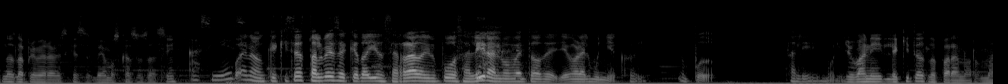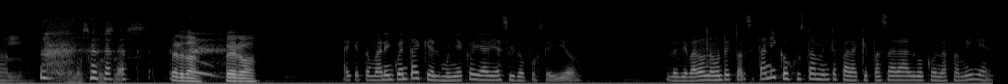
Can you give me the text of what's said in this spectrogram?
No es la primera vez que vemos casos así. Así es. Bueno, aunque quizás tal vez se quedó ahí encerrado y no pudo salir al momento de llevar el muñeco y no pudo salir y murió. Giovanni, le quitas lo paranormal a las cosas. Perdón, pero Hay que tomar en cuenta que el muñeco ya había sido poseído. Lo llevaron a un ritual satánico justamente para que pasara algo con la familia.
